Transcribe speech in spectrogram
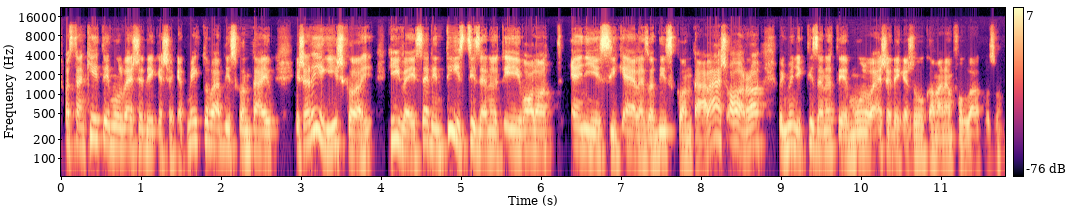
aztán két év múlva esedékeseket még tovább diszkontáljuk, és a régi iskola hívei szerint 10-15 év alatt enyészik el ez a diszkontálás arra, hogy mondjuk 15 év múlva esedékes dolgokkal már nem foglalkozunk.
